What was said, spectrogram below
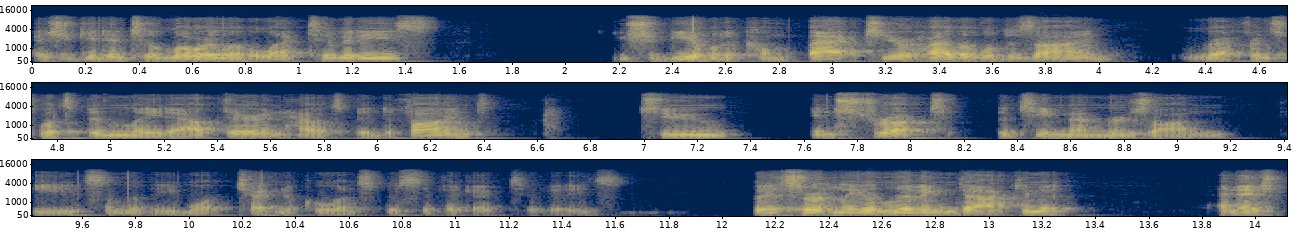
as you get into lower level activities, you should be able to come back to your high level design, reference what's been laid out there and how it's been defined to instruct the team members on the, some of the more technical and specific activities. But it's certainly a living document, and as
